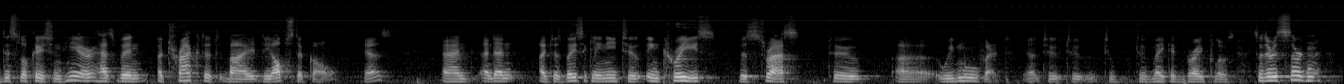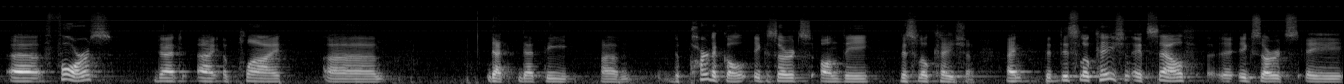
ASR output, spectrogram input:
Dislocation here has been attracted by the obstacle, yes? And, and then I just basically need to increase the stress to uh, remove it, yeah? to, to, to, to make it break loose. So there is certain uh, force that I apply um, that, that the, um, the particle exerts on the dislocation. And the dislocation itself uh, exerts a,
